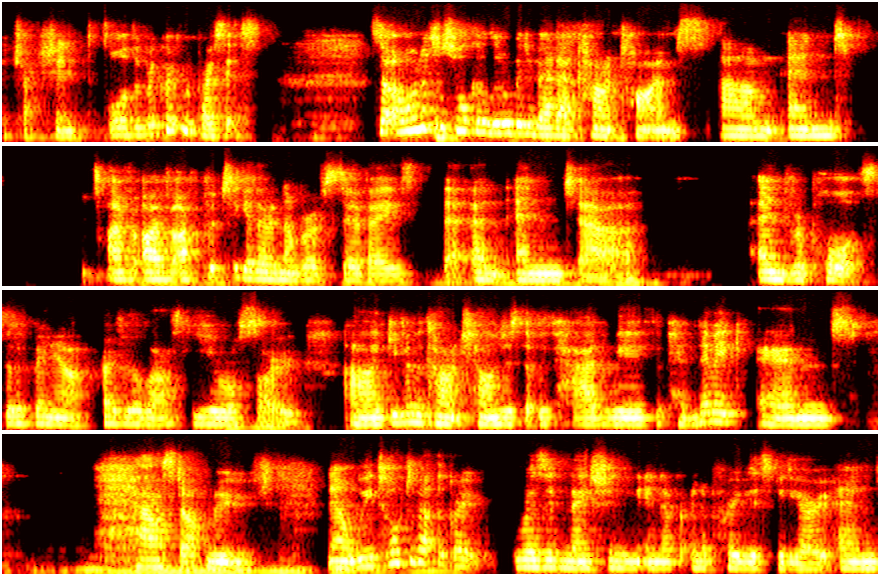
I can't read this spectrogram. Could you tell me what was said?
attraction or the recruitment process. So I wanted to talk a little bit about our current times um, and I've, I've, I've, put together a number of surveys that, and, and uh, and reports that have been out over the last year or so, uh, given the current challenges that we've had with the pandemic and how stuff moved. Now, we talked about the great resignation in a, in a previous video, and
